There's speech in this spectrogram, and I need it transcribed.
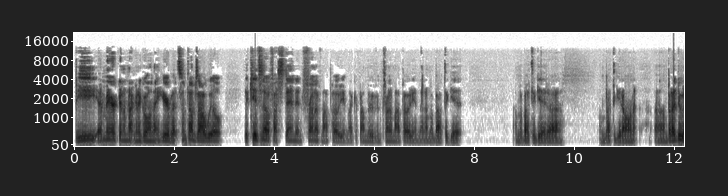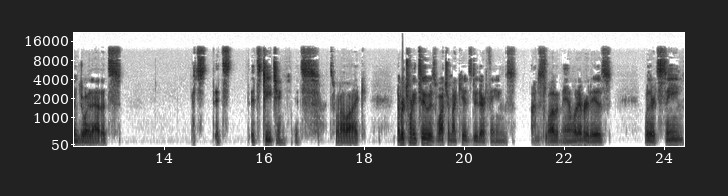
be American. I'm not going to go on that here, but sometimes I will. The kids know if I stand in front of my podium, like if I move in front of my podium, then I'm about to get, I'm about to get, uh, I'm about to get on it. Um, but I do enjoy that. It's, it's, it's, it's teaching. It's, it's what I like. Number 22 is watching my kids do their things. I just love it, man. Whatever it is, whether it's singing,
